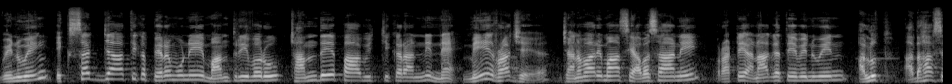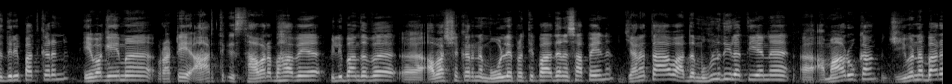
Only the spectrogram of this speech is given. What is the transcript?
වෙනුවෙන් එක්සත් ජාතික පෙරමුණේ මන්ත්‍රීවරු ඡන්දය පාවිච්චි කරන්නේ නැහැ. මේ රජය ජනවාරි මාසේ අවසානයේ රටේ අනාගතය වෙනුවෙන් අලුත් අදහස් ඉදිරිපත් කරන ඒ වගේම රටේ ආර්ථික ස්ථාවරභාවය පිළිබඳව අවශ්‍ය කරන මූල්‍ය ප්‍රතිපාදන සපයන ජනතාව අද මුහුණ දීලා තියෙන අමාරුකම් ජීවන බර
